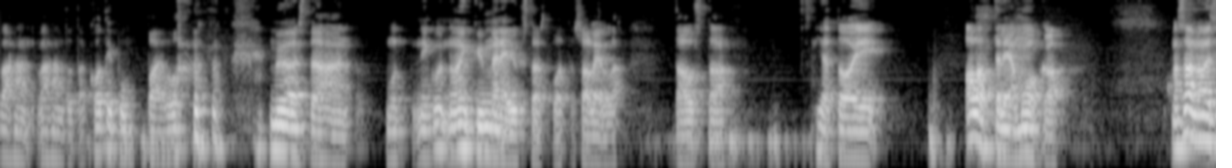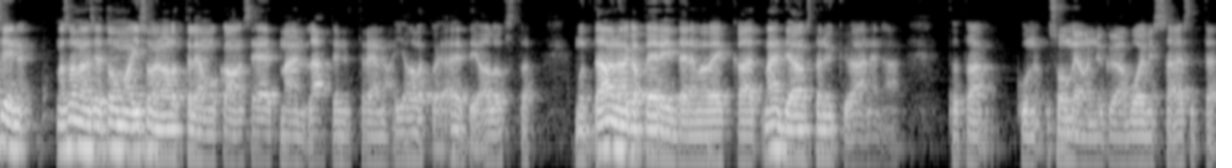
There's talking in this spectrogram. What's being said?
vähän, vähän tota kotipumppailua myös tähän, mutta niin kuin noin 10-11 vuotta salilla taustaa. Ja toi aloittelija moka. Mä sanoisin, mä sanoisin, että oma isoin aloittelija mukaan on se, että mä en lähtenyt treenaamaan jalkoja heti alusta. Mutta tää on aika perinteinen, mä veikkaan. Että mä en tiedä, onko sitä nykyään enää, tota, kun some on nykyään voimissa ja sitten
